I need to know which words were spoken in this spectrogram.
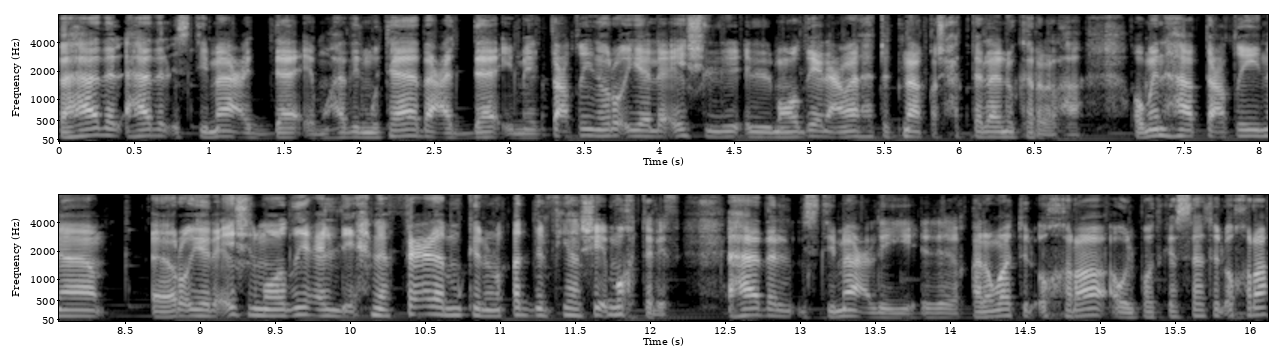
فهذا هذا الاستماع الدائم وهذه المتابعة الدائمة بتعطينا رؤية لإيش المواضيع اللي عمالها بتتناقش حتى لا نكررها. ومنها بتعطينا آه، رؤية لإيش المواضيع اللي إحنا فعلا ممكن نقدم فيها شيء مختلف. هذا الاستماع للقنوات الأخرى أو البودكاستات الأخرى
